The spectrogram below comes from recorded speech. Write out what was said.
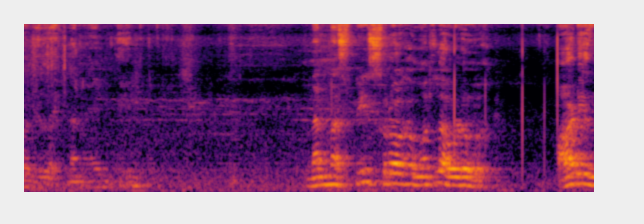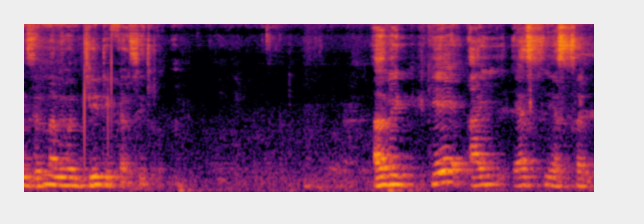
ಬಂದಿಲ್ಲ ನನ್ನ ಹೆಂಡತಿ. ನನ್ನ ಸ್ಪೀಚ್ ಶುರುವಾಗ ಮೊದಲು ಅವಳು ಆಡಿಯನ್ಸ್ ನನಗೊಂದು ಚೀಟಿ ಕಳಿಸಿದ್ರು ಅದಕ್ಕೆ ಕೆ ಐ ಎಸ್ ಎಸ್ ಅಂತ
